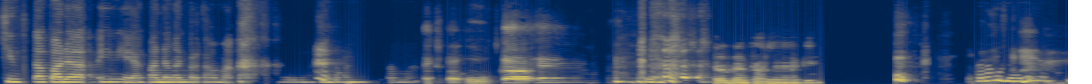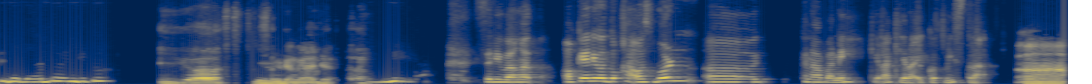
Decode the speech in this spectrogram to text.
cinta pada ini ya pandangan pertama. Pandangan pertama. Expo UKM. Bentar lagi. Sekarang udah ada, udah gak ada yang gitu. Iya. Iya udah gak ada. Sedih banget. Oke nih untuk Kak Osborne, uh, kenapa nih kira-kira ikut Listra? Uh,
